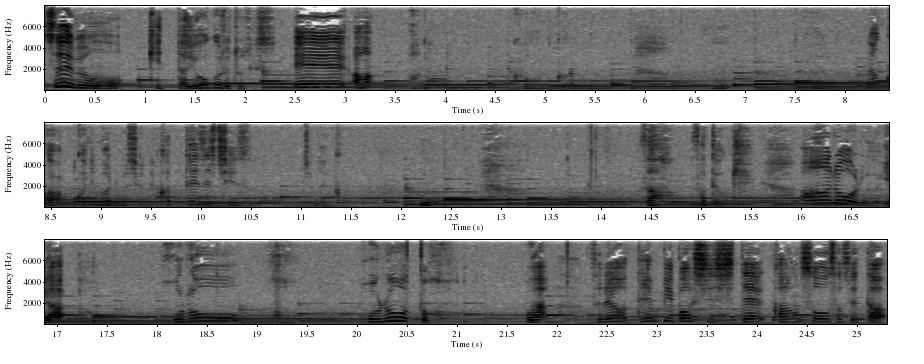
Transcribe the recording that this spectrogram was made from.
水分を切ったヨーグルトです。えー、あ干しして乾燥させた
